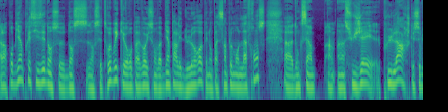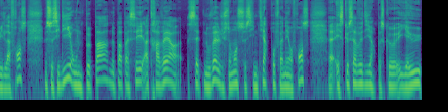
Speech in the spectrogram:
Alors pour bien préciser dans, ce, dans, dans cette rubrique Europa Voice, on va bien parler de l'Europe et non pas simplement de la France. Euh, donc c'est un, sujet plus large que celui de la France. Mais ceci dit, on ne peut pas ne pas passer à travers cette nouvelle justement de ce cimetière profané en France. Euh, Est-ce que ça veut dire? Parce qu'il y a eu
